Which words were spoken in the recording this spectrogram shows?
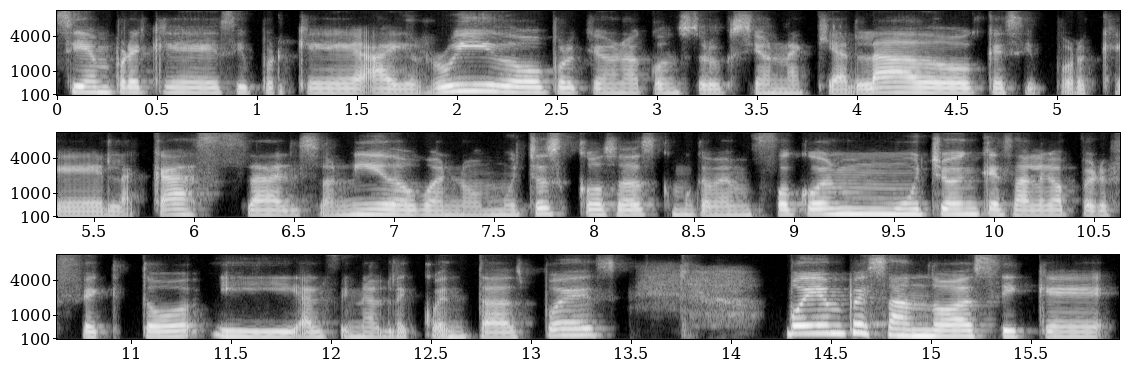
siempre que sí porque hay ruido, porque hay una construcción aquí al lado, que sí porque la casa, el sonido, bueno, muchas cosas como que me enfoco mucho en que salga perfecto y al final de cuentas pues voy empezando así que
